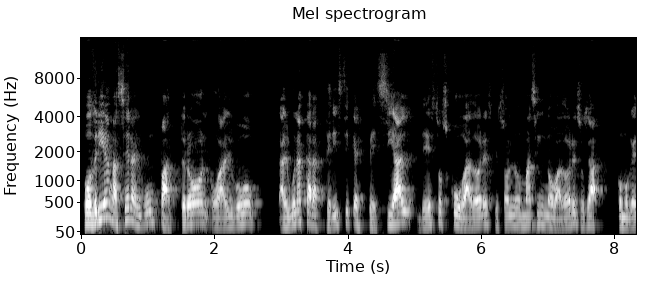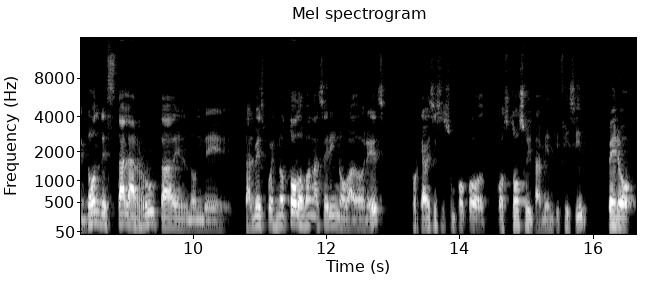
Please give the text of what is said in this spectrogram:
¿podrían hacer algún patrón o algo, alguna característica especial de estos jugadores que son los más innovadores? O sea, como que dónde está la ruta en donde tal vez pues no todos van a ser innovadores, porque a veces es un poco costoso y también difícil, pero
